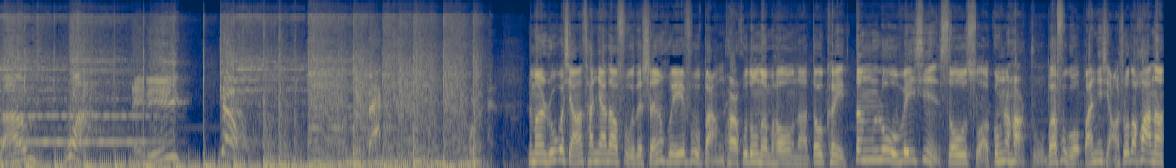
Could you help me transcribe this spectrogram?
？Round one, ready, go！那么，如果想要参加到复古的神回复板块互动的朋友呢，都可以登录微信搜索公众号“主播复古”，把你想要说的话呢，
